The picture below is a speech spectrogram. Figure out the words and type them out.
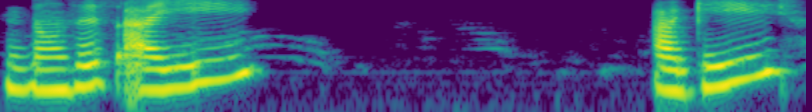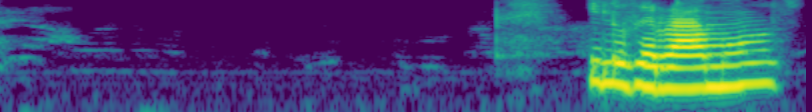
Entonces ahí, aquí, y lo cerramos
